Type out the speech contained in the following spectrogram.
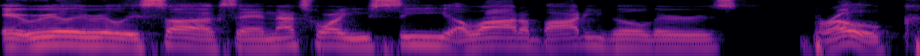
It really really sucks, and that's why you see a lot of bodybuilders broke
